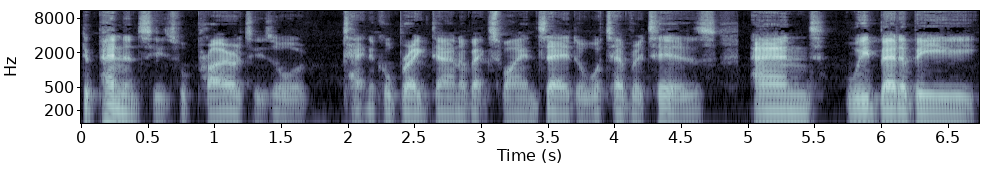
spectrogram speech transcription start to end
dependencies or priorities or technical breakdown of X, Y, and Z or whatever it is. And we'd better be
